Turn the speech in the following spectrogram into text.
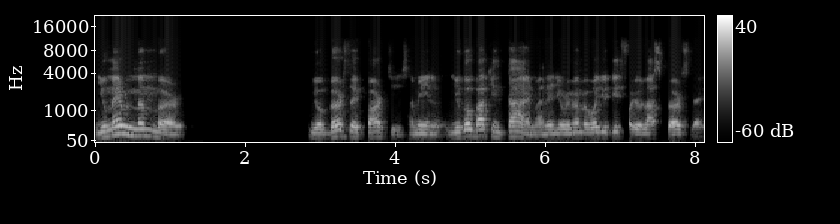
you may remember your birthday parties. I mean, you go back in time and then you remember what you did for your last birthday,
